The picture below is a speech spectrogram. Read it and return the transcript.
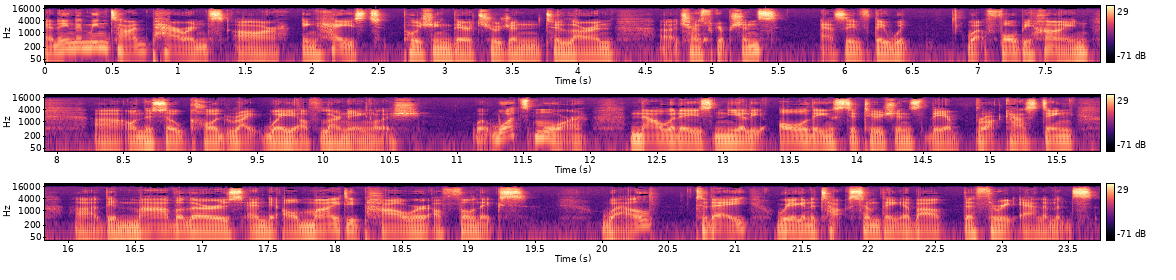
And in the meantime, parents are in haste pushing their children to learn uh, transcriptions as if they would well, fall behind uh, on the so called right way of learning English. What's more, nowadays nearly all the institutions they are broadcasting uh, the marvelous and the almighty power of phonics. Well, today we're going to talk something about the three elements.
